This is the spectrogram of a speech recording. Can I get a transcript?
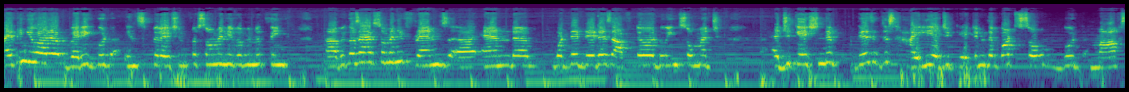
I think you are a very good inspiration for so many women to think uh, because I have so many friends, uh, and what they did is after doing so much education they they're just highly educated they've got so good marks.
